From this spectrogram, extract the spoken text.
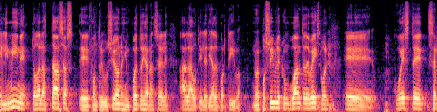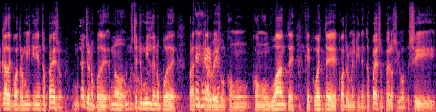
elimine todas las tasas, eh, contribuciones, impuestos y aranceles a la utilería deportiva. No es posible que un guante de béisbol eh, cueste cerca de 4.500 pesos. Un muchacho, no puede, no, un muchacho humilde no puede practicar béisbol con un, con un guante que cueste 4.500 pesos. Pero si, si,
